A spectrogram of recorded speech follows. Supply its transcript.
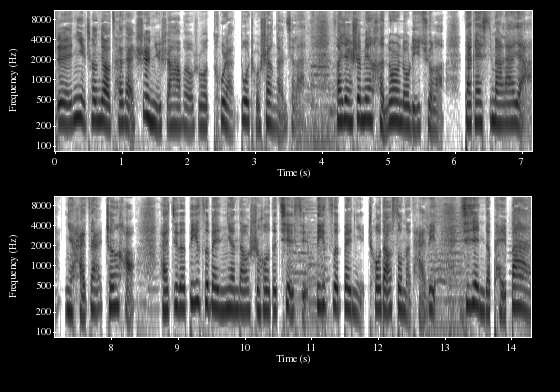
这位昵称叫彩彩是女生啊，朋友说突然多愁善感起来，发现身边很多人都离去了。打开喜马拉雅，你还在，真好。还记得第一次被你念叨时候的窃喜，第一次被你抽到送的台历，谢谢你的陪伴。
